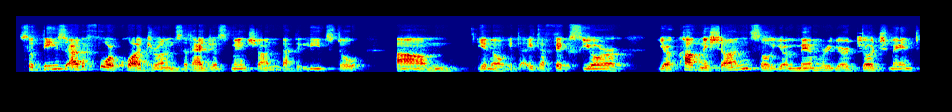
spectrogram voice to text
So these are the four quadrants that I just mentioned that it leads to um, you know, it, it affects your, your cognition, so your memory, your judgment,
